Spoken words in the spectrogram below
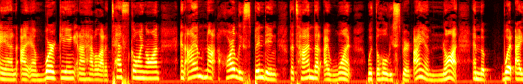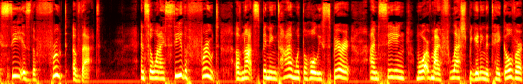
and I am working and I have a lot of tests going on and I am not hardly spending the time that I want with the Holy Spirit. I am not. And the what I see is the fruit of that. And so when I see the fruit of not spending time with the Holy Spirit, I'm seeing more of my flesh beginning to take over.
